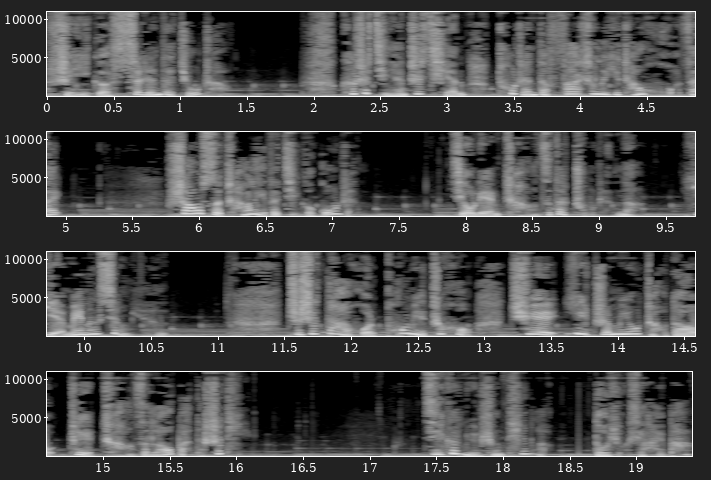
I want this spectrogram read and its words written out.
是一个私人的酒厂，可是几年之前突然的发生了一场火灾，烧死厂里的几个工人，就连厂子的主人呢也没能幸免。”只是大火扑灭之后，却一直没有找到这厂子老板的尸体。几个女生听了都有些害怕，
